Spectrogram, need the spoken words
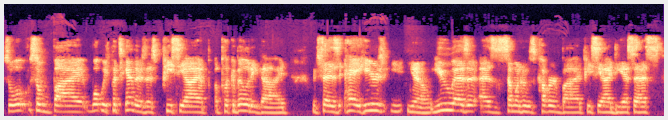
So so by what we've put together is this PCI applicability guide which says, "Hey, here's you know you as a, as someone who's covered by PCI DSS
